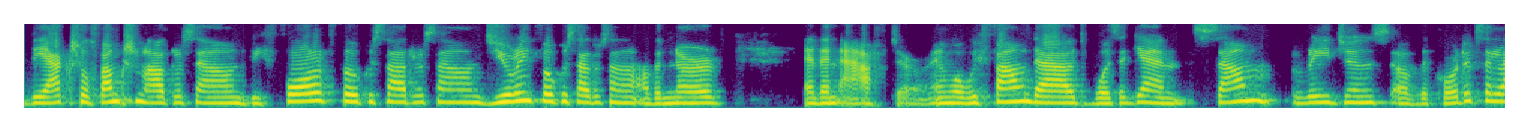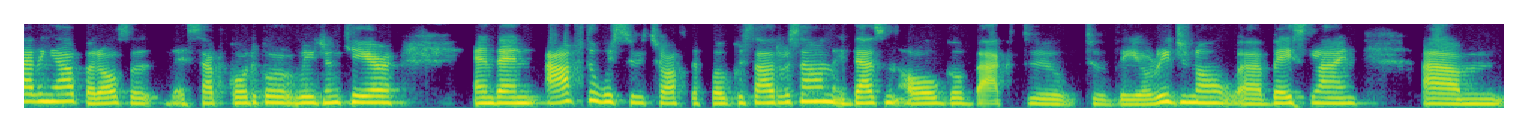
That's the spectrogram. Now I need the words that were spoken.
the actual functional ultrasound before focused ultrasound during focused ultrasound on the nerve and then after. And what we found out was again, some regions of the cortex are lighting up, but also the subcortical region here. And then after we switch off the focus ultrasound, it doesn't all go back to, to the original uh, baseline. Um,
